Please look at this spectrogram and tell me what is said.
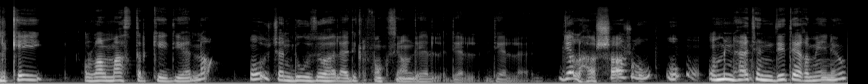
ال key ولا ال master key ديالنا. و تندوزوها لهاديك ال fonction ديال ديال ديال ديال ال hachage ومنها تنديتيرمينيو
